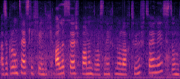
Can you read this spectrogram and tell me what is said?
Also grundsätzlich finde ich alles sehr spannend, was nicht 0815 ist. Und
